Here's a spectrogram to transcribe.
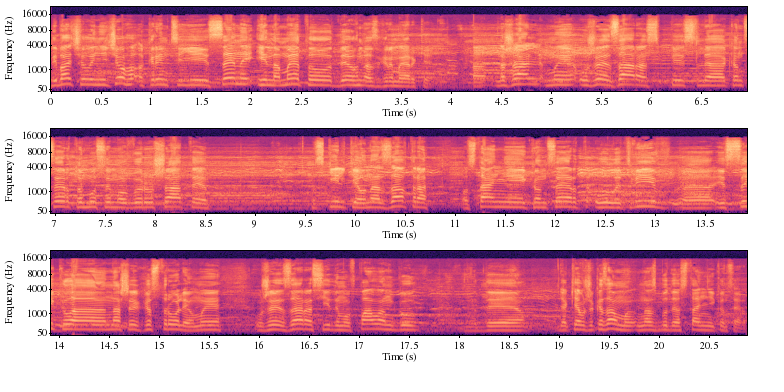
не бачили нічого, окрім цієї сцени і намету, де у нас гримерки. На жаль, ми вже зараз після концерту мусимо вирушати, оскільки у нас завтра останній концерт у Литві е, із цикла наших гастролів. Ми вже зараз їдемо в Палангу, де, як я вже казав, у нас буде останній концерт.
